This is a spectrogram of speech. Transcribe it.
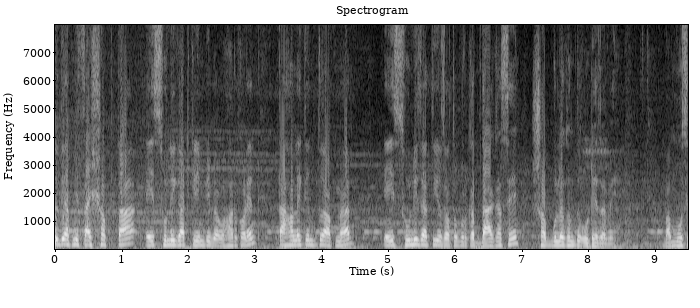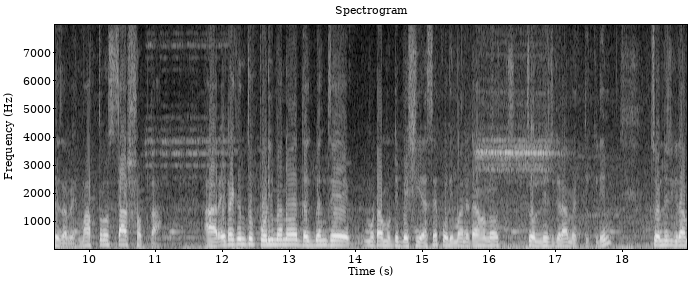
যদি আপনি চার সপ্তাহ এই সুলি গার্ড ক্রিমটি ব্যবহার করেন, তাহলে কিন্তু আপনার এই সুলি জাতীয় যত প্রকার দাগ আছে, সবগুলো কিন্তু উঠে যাবে বা মুছে যাবে। মাত্র চার সপ্তাহ। আর এটা কিন্তু পরিমাণও দেখবেন যে মোটামুটি বেশি আছে। পরিমাণ এটা হলো চল্লিশ গ্রাম একটি ক্রিম। চল্লিশ গ্রাম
